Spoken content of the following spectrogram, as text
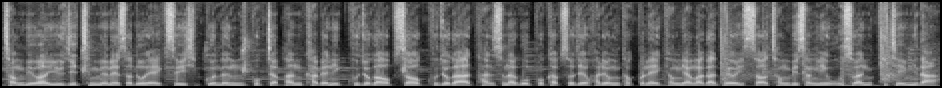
정비와 유지 측면에서도 X-29는 복잡한 가변익 구조가 없어 구조가 단순하고 복합 소재 활용 덕분에 경량화가 되어 있어 정비성이 우수한 기체입니다.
